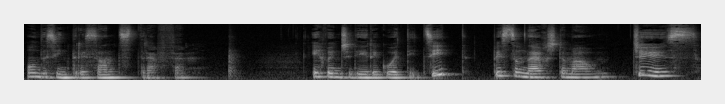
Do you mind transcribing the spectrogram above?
und ein interessantes Treffen. Ich wünsche dir eine gute Zeit. Bis zum nächsten Mal. Tschüss!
